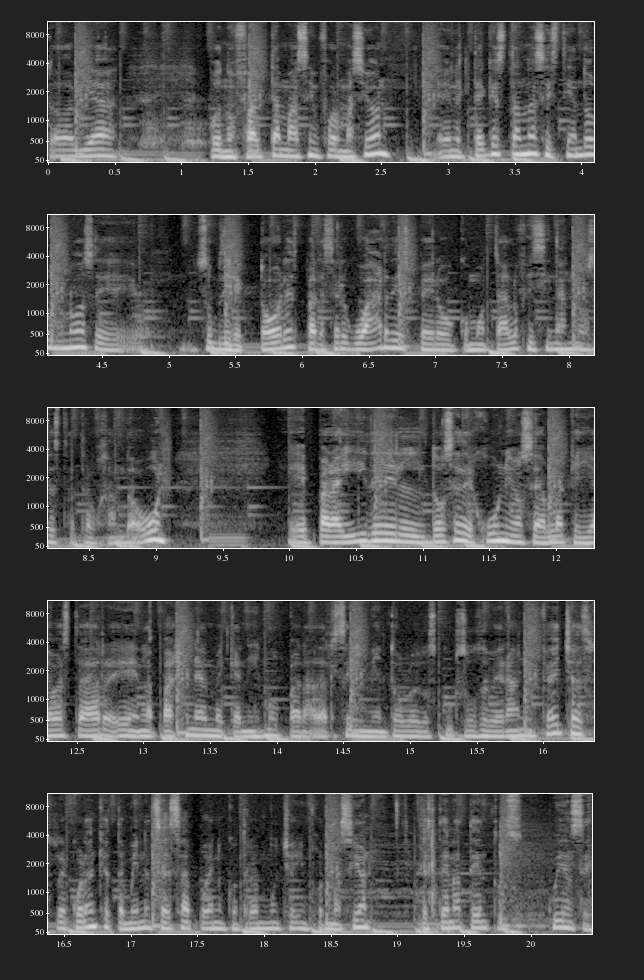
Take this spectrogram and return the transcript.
todavía pues nos falta más información. En el TEC están asistiendo algunos eh, subdirectores para hacer guardias, pero como tal oficinas no se está trabajando aún. Eh, para ahí del 12 de junio se habla que ya va a estar en la página el mecanismo para dar seguimiento a los cursos de verano y fechas. Recuerden que también en CESA pueden encontrar mucha información. Estén atentos, cuídense.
